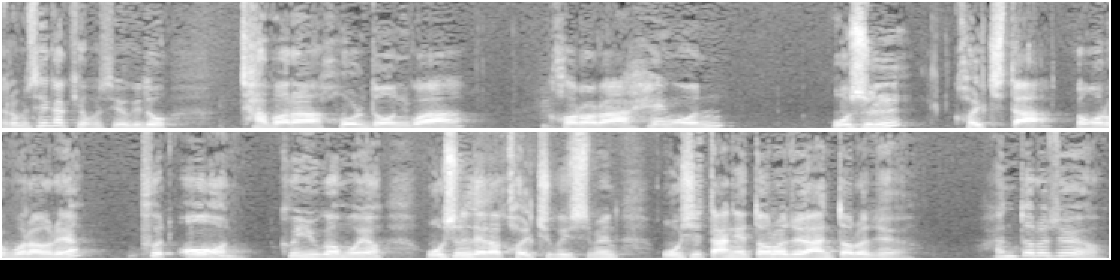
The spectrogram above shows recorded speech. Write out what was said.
여러분 생각해 보세요. 여기도 잡아라 on과 걸어라 on 옷을 걸치다 영어로 뭐라 그래요? put on 그 이유가 뭐예요? 옷을 내가 걸치고 있으면 옷이 땅에 떨어져요 안 떨어져요? 안 떨어져요.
